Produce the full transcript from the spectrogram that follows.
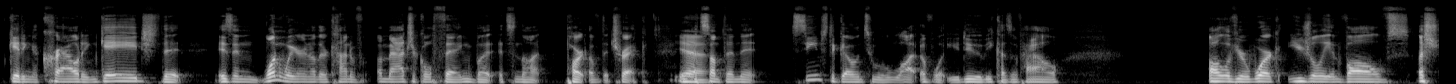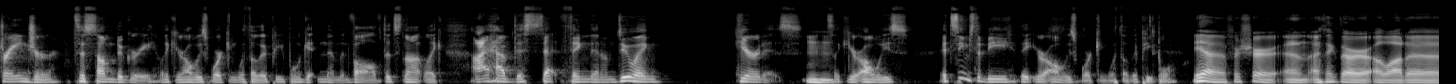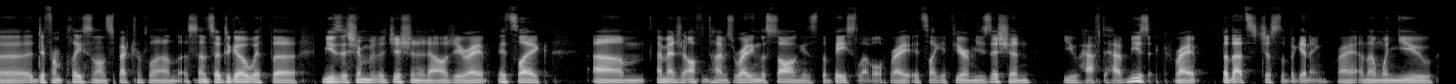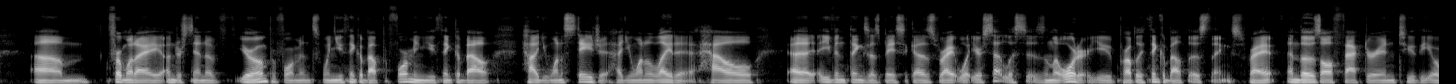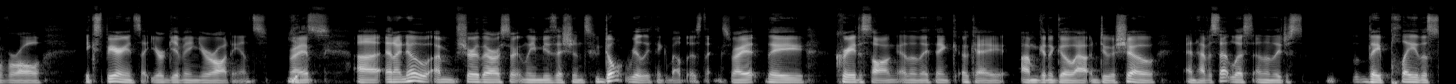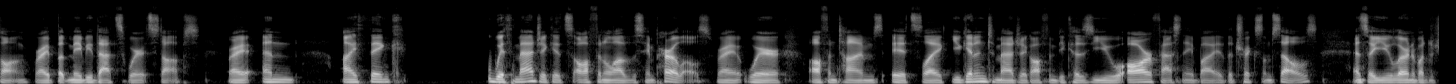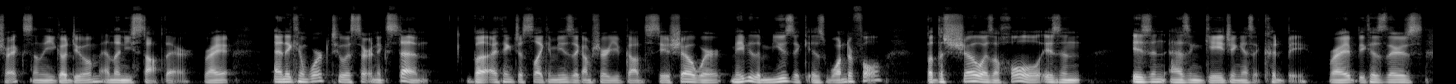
getting a crowd engaged that is in one way or another kind of a magical thing, but it's not part of the trick. And Yeah. that's something that seems to go into a lot of what you do because of how all of your work usually involves a stranger to some degree. Like you're always working with other people and getting them involved. It's not like I have this set thing that I'm doing. Here it is. It's like you're always. It seems to be that you're always working with other people. Yeah, for sure. And I think there are a lot of different places on spectrum around this. And so to go with the musician magician analogy, right? It's like um, I mentioned oftentimes writing the song is the base level, right? It's like if you're a musician, you have to have music, right? But that's just the beginning, right? And then when you um, from what I understand of your own performance, when you think about performing, you think about how you want to stage it, how you want to light it, how uh, even things as basic as right what your set list is and the order. You probably think about those things, right? And those all factor into the overall experience that you're giving your audience. right? Yes. Uh, and I know I'm sure there are certainly musicians who don't really think about those things, right? They create a song and then they think, okay, I'm going to go out and do a show and have a set list, and then they just they play the song, right? But maybe that's where it stops, right? And I think with magic, it's often a lot of the same parallels, right? Where oftentimes it's like you get into magic often because you are fascinated by the tricks themselves. And so you learn a bunch of tricks and then you go do them and then you stop there, right? And it can work to a certain extent. But I think just like in music, I'm sure you've gone to see a show where maybe the music is wonderful, but the show as a whole isn't isn't as engaging as it could be, right? Because there's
